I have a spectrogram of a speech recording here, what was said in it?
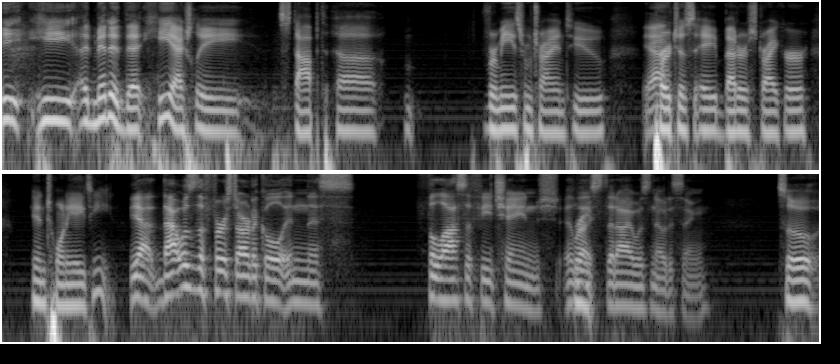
he he admitted that he actually stopped uh, Vermes from trying to yeah. purchase a better striker in 2018. Yeah, that was the first article in this philosophy change, at Right. least that I was noticing. So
